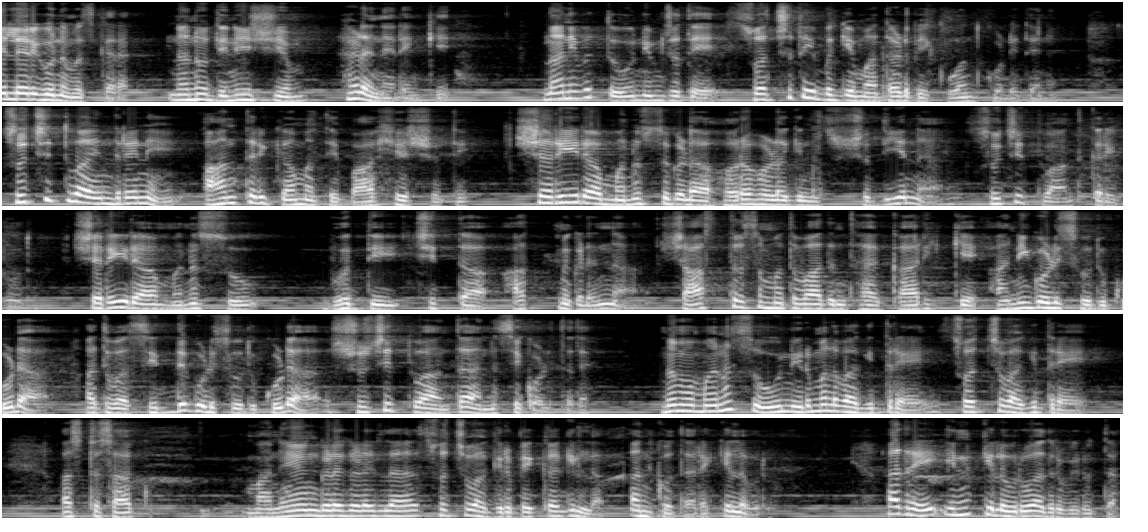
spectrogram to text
ಎಲ್ಲರಿಗೂ ನಮಸ್ಕಾರ. ನಾನು ದಿನೇಶ್ ಎಂ ಹಳನೆರಂಕಿ. ನಾನಿವತ್ತು ನಿಮ್ಮ ಜೊತೆ ಸ್ವಚ್ಛತೆ ಬಗ್ಗೆ ಮಾತಾಡಬೇಕು ಅಂದ್ಕೊಂಡಿದ್ದೇನೆ. ಶುಚಿತ್ವ ಎಂದ್ರೇನೆ ಆಂತರಿಕ ಮತ್ತೆ ಬಾಹ್ಯ ಶುದ್ಧಿ. ಶರೀರ ಮನಸ್ಸುಗಳ ಹೊರಹೊಳಗಿನ ಶುದ್ಧಿಯನ್ನ ಶುಚಿತ್ವ ಅಂತ ಕರಿಬಹುದು ಶರೀರ, ಮನಸ್ಸು, ಬುದ್ಧಿ, ಚಿತ್ತ, ಆತ್ಮಗಳನ್ನ ಶಾಸ್ತ್ರಸಮ್ಮತವಾದಂತಹ ಕಾರ್ಯಕ್ಕೆ ಅನಿಗೊಳಿಸುವುದು ಕೂಡ ಅಥವಾ ಸಿದ್ಧಗೊಳಿಸುವುದು ಕೂಡ ಶುಚಿತ್ವ ಅಂತ ಅನಿಸಿಕೊಳ್ತದೆ. ನಮ್ಮ ಮನಸ್ಸು ನಿರ್ಮಲವಾಗಿದ್ರೆ, ಸ್ವಚ್ಛವಾಗಿದ್ರೆ ಅಷ್ಟು ಸಾಕು. ಮನೆ ಅಂಗಳಗಳೆಲ್ಲ ಸ್ವಚ್ಛವಾಗಿರಬೇಕಾಗಿಲ್ಲ ಅನ್ಕೋತಾರೆ ಕೆಲವರು. ಆದರೆ ಇನ್ನು ಕೆಲವರು ಅದರ ವಿರುದ್ಧ.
